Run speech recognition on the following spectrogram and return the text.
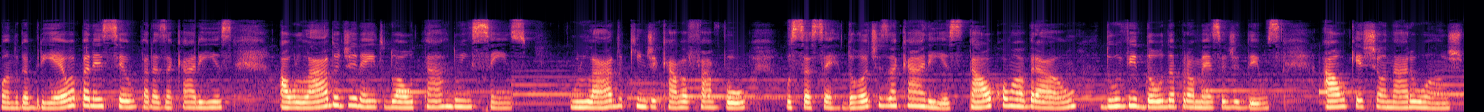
quando Gabriel apareceu para Zacarias ao lado direito do altar do incenso, o lado que indicava favor, o sacerdote Zacarias, tal como Abraão, duvidou da promessa de Deus ao questionar o anjo.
